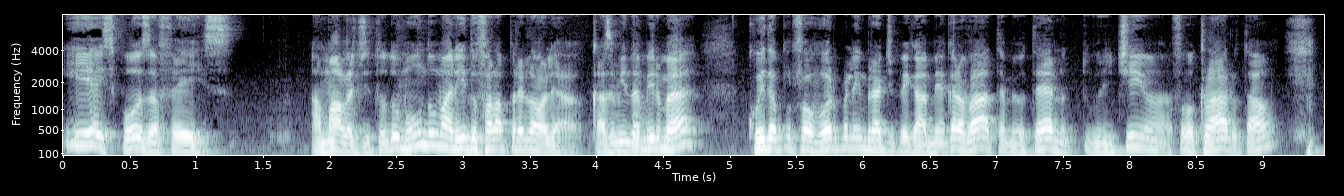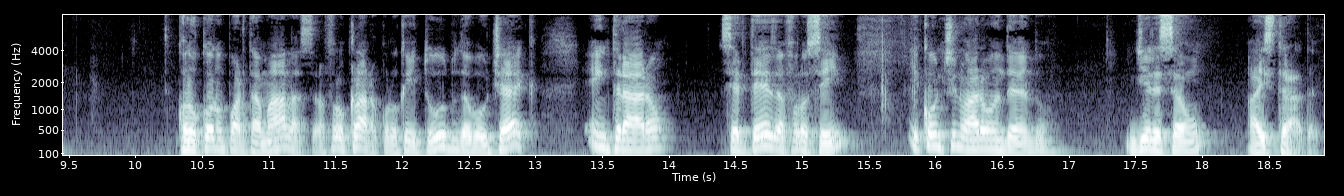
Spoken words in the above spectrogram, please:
E a esposa fez a mala de todo mundo, o marido fala para ela, olha, casamento da minha irmã, cuida por favor para lembrar de pegar minha gravata, meu terno, tudo bonitinho. Ela falou, claro, tal. Colocou no porta-malas, ela falou, claro, coloquei tudo, double check. Entraram, certeza? Falou sim. E continuaram andando em direção à estrada.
